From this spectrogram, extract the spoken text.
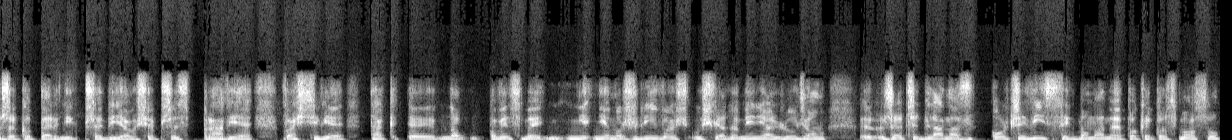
że Kopernik przebijał się przez prawie właściwie tak, e, no powiedzmy, nie, niemożliwość uświadomienia ludziom e, rzeczy dla nas oczywistych, bo mamy epokę kosmosu,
